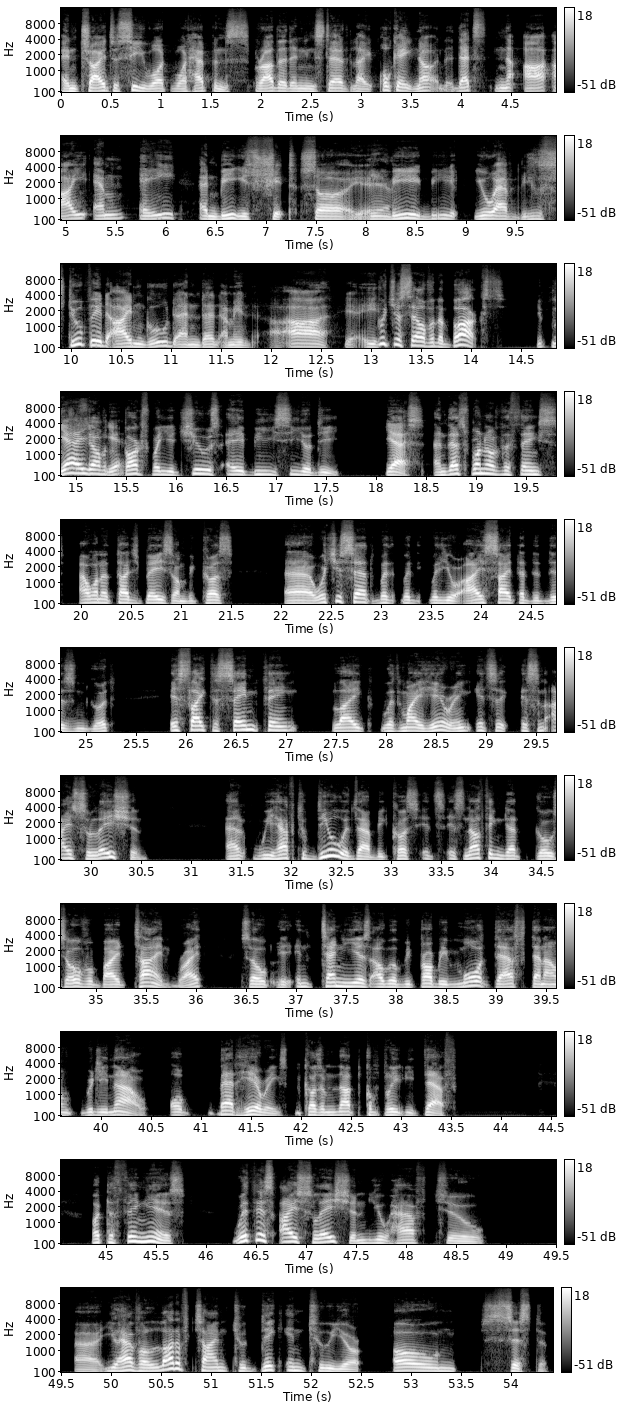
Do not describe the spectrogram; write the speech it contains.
and try to see what what happens rather than instead like okay no that's I am A and B is shit so yeah. B B you have you stupid I'm good and then I mean ah uh, yeah, you put yourself in a box you put yeah yourself yeah. in a box when you choose A B C or D yes and that's one of the things I want to touch base on because uh, what you said with, with with your eyesight that it isn't good it's like the same thing like with my hearing, it's a it's an isolation, and we have to deal with that because it's it's nothing that goes over by time, right? So in ten years, I will be probably more deaf than I'm really now, or bad hearings because I'm not completely deaf. But the thing is, with this isolation, you have to, uh, you have a lot of time to dig into your own system.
